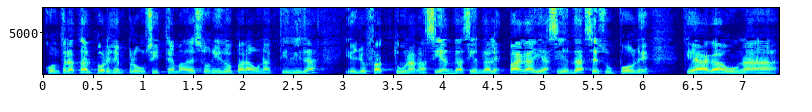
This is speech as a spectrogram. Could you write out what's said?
contratar, por ejemplo, un sistema de sonido para una actividad y ellos facturan Hacienda, Hacienda les paga y Hacienda se supone que haga una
